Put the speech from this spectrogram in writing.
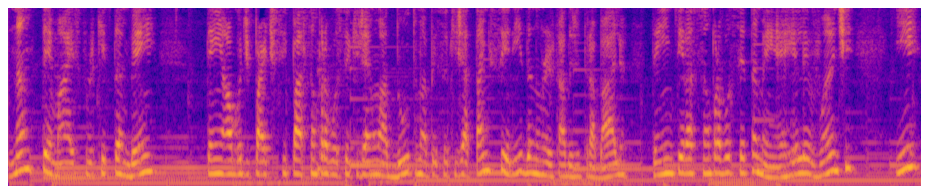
não tem mais, porque também tem algo de participação para você que já é um adulto, uma pessoa que já está inserida no mercado de trabalho. Tem interação para você também. É relevante e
